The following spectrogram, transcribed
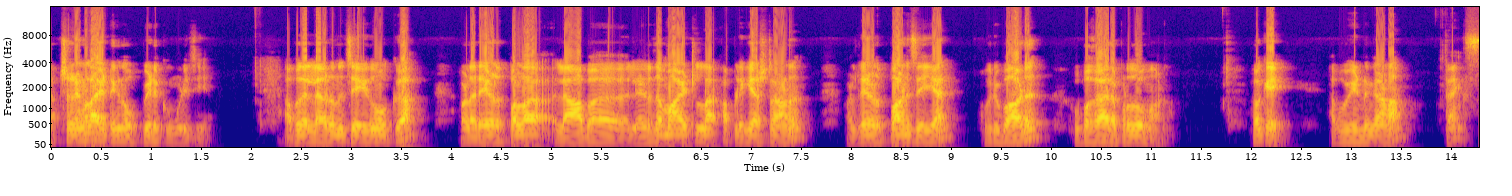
അക്ഷരങ്ങളായിട്ട് ഇങ്ങനെ ഒപ്പിയെടുക്കും കൂടി ചെയ്യാം. അപ്പോൾ എല്ലാവരും ഒന്ന് ചെയ്തു നോക്കുക. വളരെ എളുപ്പമുള്ള ലാഭ ലളിതമായിട്ടുള്ള ആപ്ലിക്കേഷനാണ് വളരെ എളുപ്പമാണ് ചെയ്യാൻ. ഒരുപാട് ഉപകാരപ്രദവുമാണ്. ഓക്കെ അപ്പോൾ വീണ്ടും കാണാം. താങ്ക്സ്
